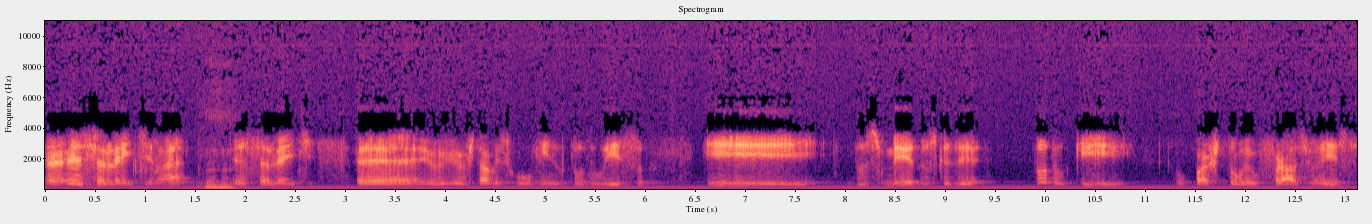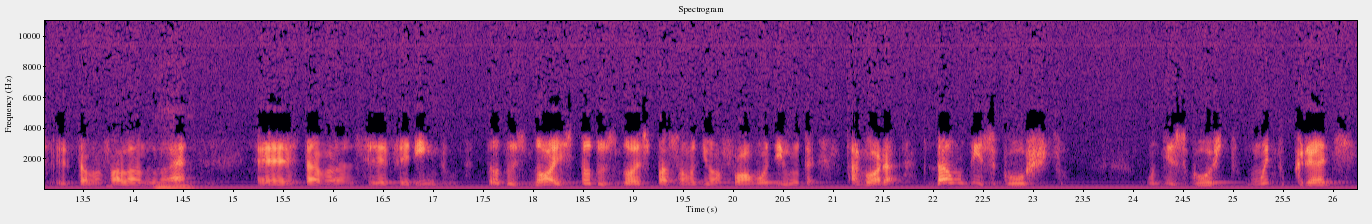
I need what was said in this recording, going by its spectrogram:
É, excelente, não é? Uhum. Excelente. É, eu, eu, estava ouvindo tudo isso e dos medos, quer dizer, tudo que o pastor Eufrásio, é isso? Ele estava falando, uhum. não é? Uhum. é? Estava se referindo. Todos nós, todos nós passamos de uma forma ou de outra. Agora, dá um desgosto um desgosto muito grande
